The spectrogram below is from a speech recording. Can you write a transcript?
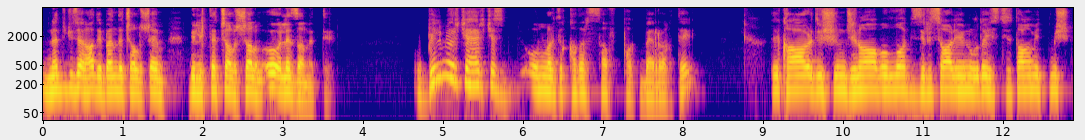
ne güzel hadi ben de çalışayım birlikte çalışalım. Öyle zannetti. O bilmiyor ki herkes onlar kadar saf pak berrak değil. Dedi kardeşim Cenab-ı Allah bizi Risale-i Nur'da istihdam etmiş.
